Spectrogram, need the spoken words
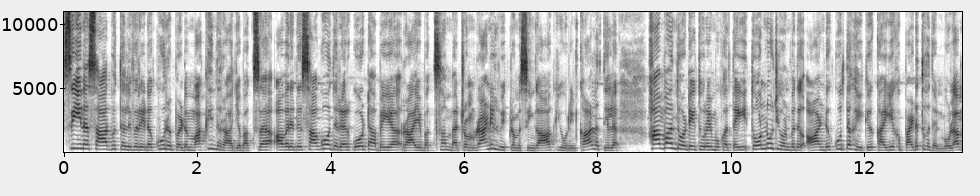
சீன சார்பு தலைவர் என கூறப்படும் மஹிந்த ராஜபக்ச அவரது சகோதரர் கோட்டாபய ராயபக்ச மற்றும் ரணில் விக்ரமசிங்க ஆகியோரின் காலத்தில் ஹம்பாந்தோட்டை துறைமுகத்தை தொன்னூற்றி ஒன்பது ஆண்டு குத்தகைக்கு கையகப்படுத்துவதன் மூலம்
